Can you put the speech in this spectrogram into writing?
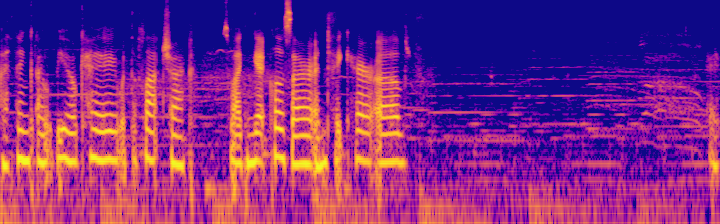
I think I will be okay with the flat check. So I can get closer and take care of. Okay,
